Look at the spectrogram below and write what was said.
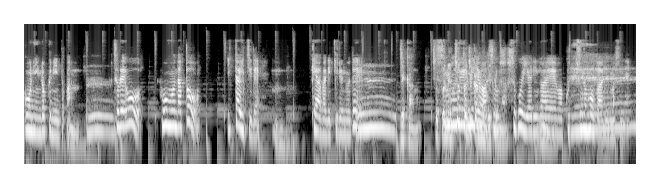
5人、6人とか。うん。それを訪問だと1対1でうんケアができるので、うん。時間。ちょっとね、ちょっと時間伸びてもそう。すごいやりがいはこっちの方がありますね。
